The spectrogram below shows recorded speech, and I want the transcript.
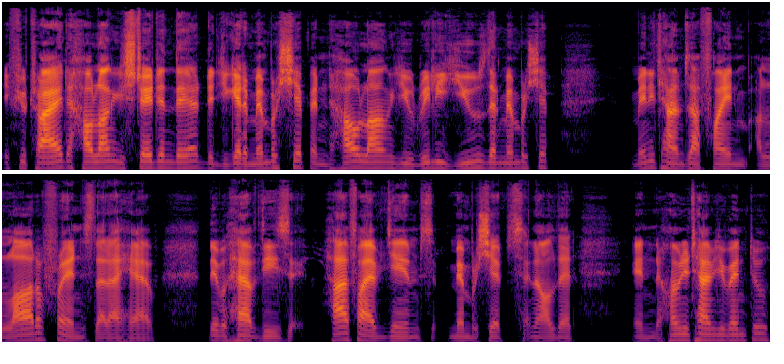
If you tried, how long you stayed in there? Did you get a membership, and how long you really use that membership? Many times I find a lot of friends that I have, they will have these high five gyms memberships and all that. And how many times you went to?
